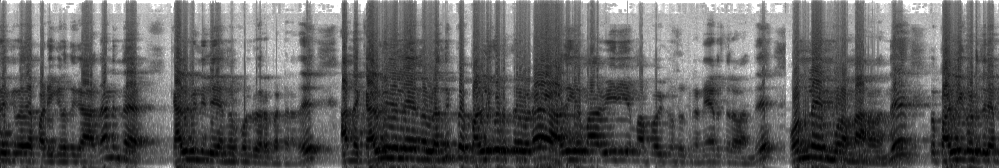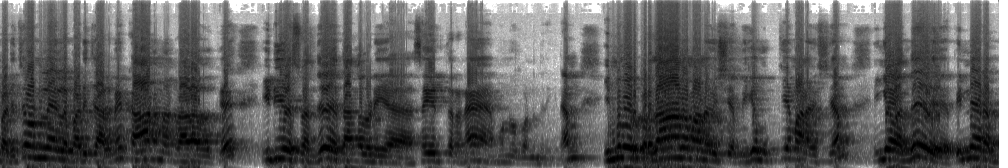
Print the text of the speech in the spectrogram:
இருக்கிறத படிக்கிறதுக்காக தான் இந்த கல்வி நிலையங்கள் கொண்டு வரப்பட்டது. அந்த கல்வி நிலையங்கள் வந்து இப்ப பள்ளிக்கூடத்தை விட அதிகமா வீரியமா போய் கொண்டிருக்கிற நேரத்துல வந்து ஆன்லைன் மூலமாக வந்து இப்ப பள்ளிக்கூடத்திலே படிச்சு ஆன்லைன்ல படிச்சாலுமே காணுமன்ற அளவுக்கு இடியோஸ் வந்து தங்களுடைய செயற்திறனை முன்னு கொண்டு வந்திருக்கிறோம் இன்னும் ஒரு பிரதானமான விஷயம் மிக முக்கியமான விஷயம் இங்க வந்து பின்னேரம்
